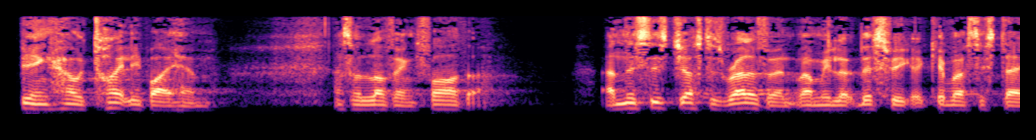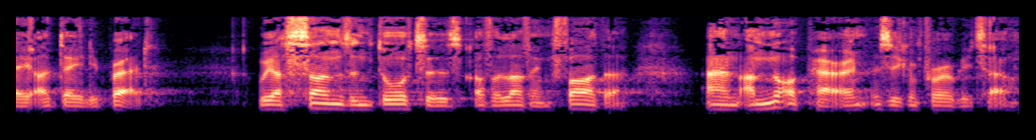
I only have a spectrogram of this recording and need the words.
being held tightly by him as a loving father. And this is just as relevant when we look this week at Give Us This Day Our Daily Bread. We are sons and daughters of a loving father. And I'm not a parent, as you can probably tell.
